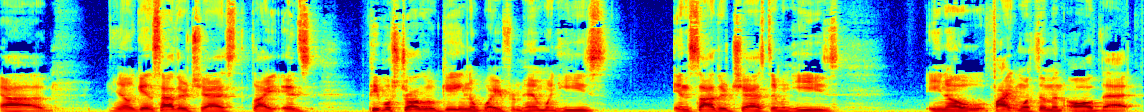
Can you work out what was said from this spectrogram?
uh, you know, get inside their chest. Like, it's people struggle getting away from him when he's inside their chest and when he's, you know, fighting with them and all that.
